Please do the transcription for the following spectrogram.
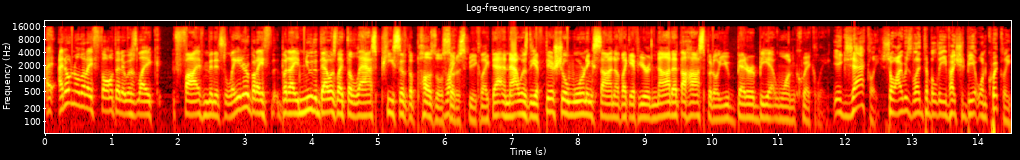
I, I don't know that I thought that it was like five minutes later, but I th- but I knew that that was like the last piece of the puzzle, so Right. to speak, like that, and that was the official warning sign of like if you're not at the hospital, you better be at one quickly. Exactly. So I was led to believe I should be at one quickly.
